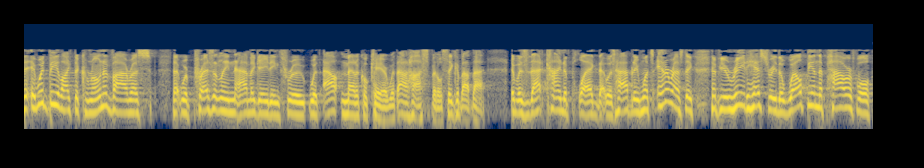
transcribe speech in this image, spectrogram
It, would be like the coronavirus that we're presently navigating through without medical care, without hospitals. Think about that. It was that kind of plague that was happening. What's interesting, if you read history, the wealthy and the powerful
